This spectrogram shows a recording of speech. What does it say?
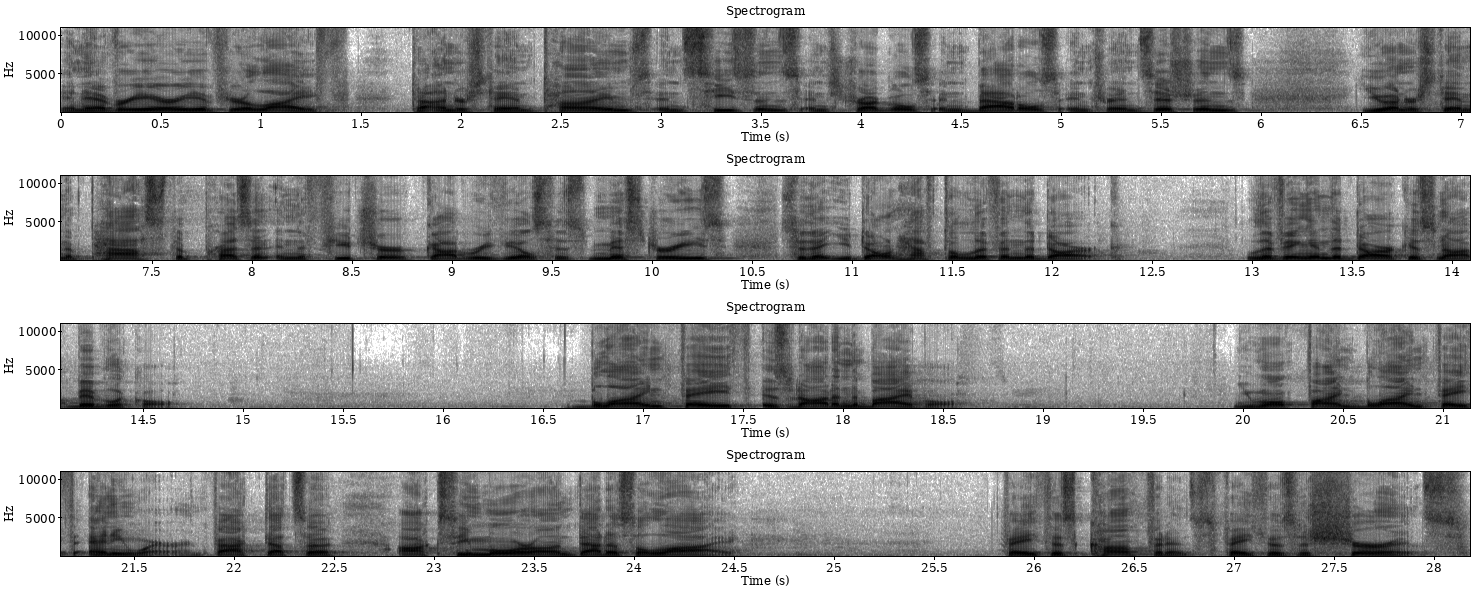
in every area of your life to understand times and seasons and struggles and battles and transitions. You understand the past, the present, and the future. God reveals his mysteries so that you don't have to live in the dark. Living in the dark is not biblical. Blind faith is not in the Bible. You won't find blind faith anywhere. In fact, that's an oxymoron, that is a lie. Faith is confidence, faith is assurance.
